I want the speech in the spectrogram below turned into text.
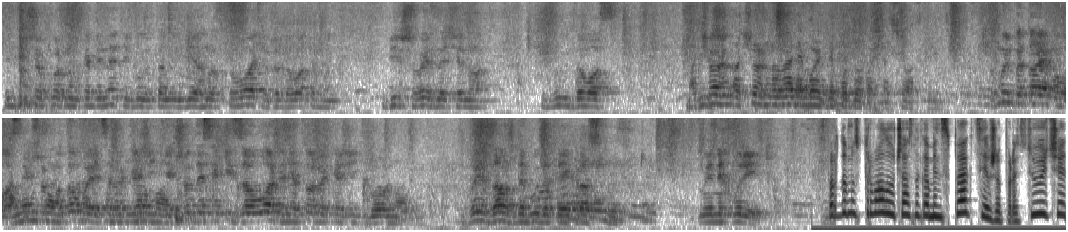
Тим більше в кожному кабінеті будуть там і діагностувати, вже даватимуть більш визначено, йдуть до вас. А чого, а чого ж новини не можуть не подобатися? Чого скажіть? Ми питаємо вас, А ми якщо так, подобається, ви кажіть. нормально. Якщо десь якісь зауваження, теж кажіть. Нормально. Ви завжди будете якраз тут. Ви не хворієте. Продемонстрували учасникам інспекції, вже працюючи,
